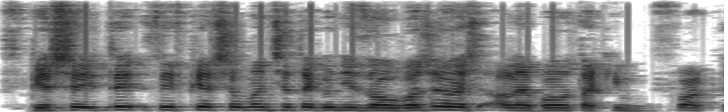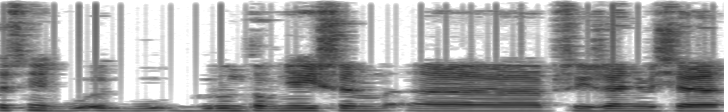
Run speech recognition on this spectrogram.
w, pierwszej, ty, ty w pierwszym momencie tego nie zauważyłeś, ale po takim faktycznie gruntowniejszym e, przyjrzeniu się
